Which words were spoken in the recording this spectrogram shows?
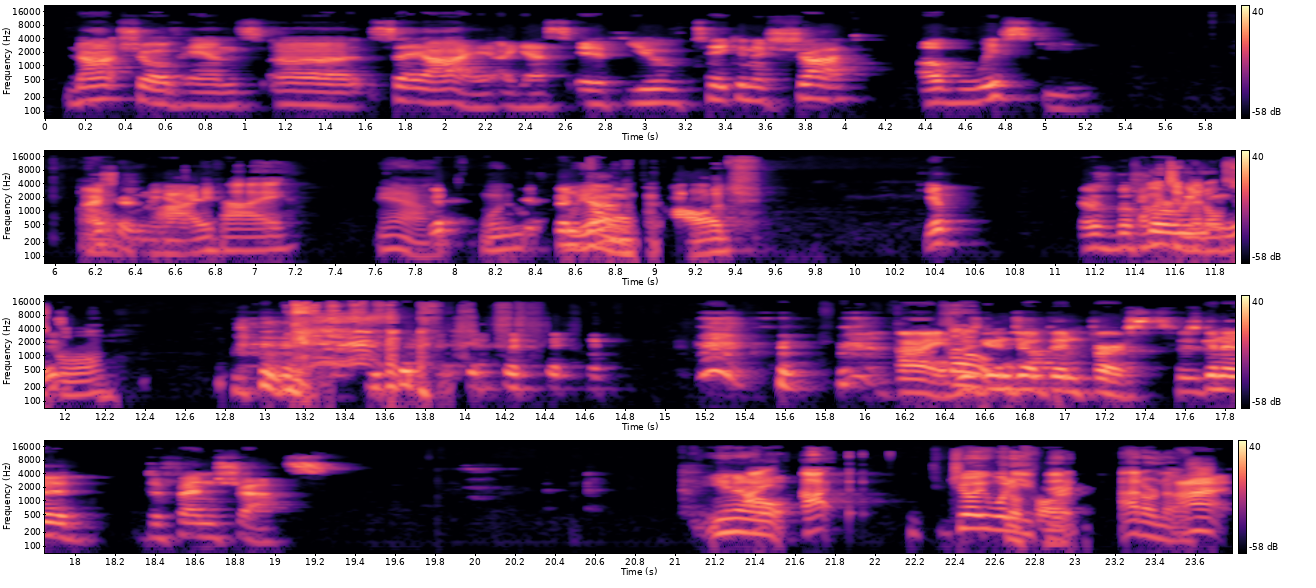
not show of hands. Uh, say I, I guess, if you've taken a shot of whiskey. I oh, certainly have. I, Hi. yeah. Yep, We, it's been we all went to college. Yep. That was I before went to we middle school. whiskey. All right, who's gonna jump in first? Who's gonna defend shots? You know, I, I, Joey, what do you for think? I don't know. I,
